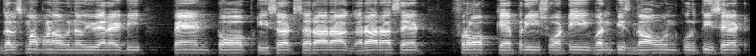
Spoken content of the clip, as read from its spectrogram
ગર્લ્સમાં પણ અવનવી variety. Pant, top T shirt sharara, gharara set, frock, capri shorty one piece gown, kurti set.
